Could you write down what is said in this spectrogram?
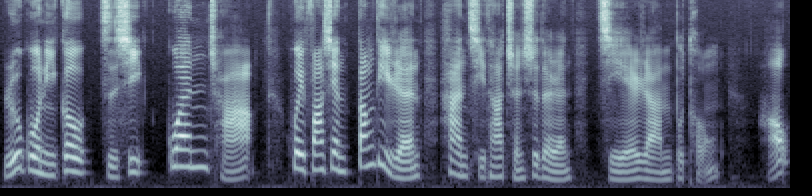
如果你够仔细观察，会发现当地人和其他城市的人截然不同。好，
